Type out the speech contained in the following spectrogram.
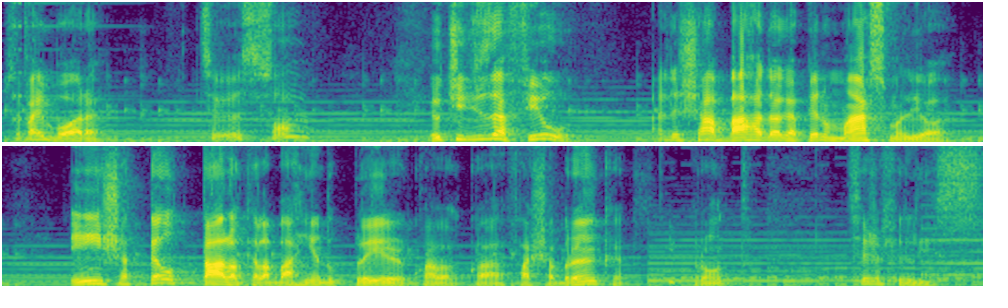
você vai embora. Você só eu te desafio a deixar a barra do HP no máximo ali, ó. Enche até o talo aquela barrinha do player com a, com a faixa branca e pronto. Seja feliz.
